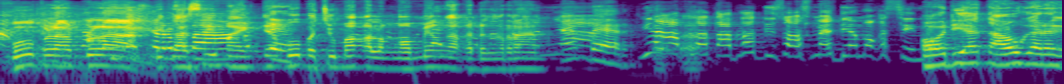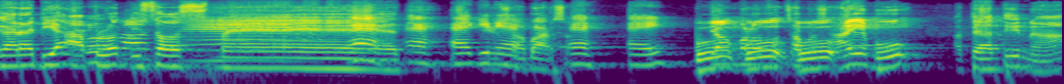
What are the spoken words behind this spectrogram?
Bu, pelan-pelan. Dikasih mic-nya Bu, percuma kalau ngomel nggak kedengeran. Ember. Dia upload-upload di sosmed dia mau ke sini. Oh dia tahu gara-gara dia upload di Eh, sosmed. eh, eh gini Ya, ya. sabar, sabar. Eh, hey, Bu, Jangan bu, melompat sama bu. saya bu. Hati-hati nak.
